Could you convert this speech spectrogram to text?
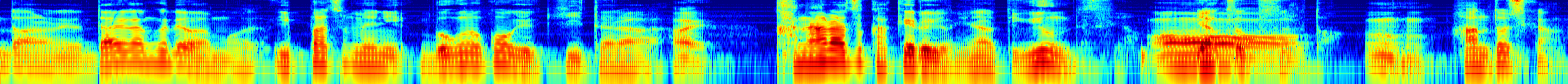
だからね大学ではもう一発目に僕の講義聞いたらはい。必ず書けるようになるって言うんですよ。約束すると。うんうん。半年間。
